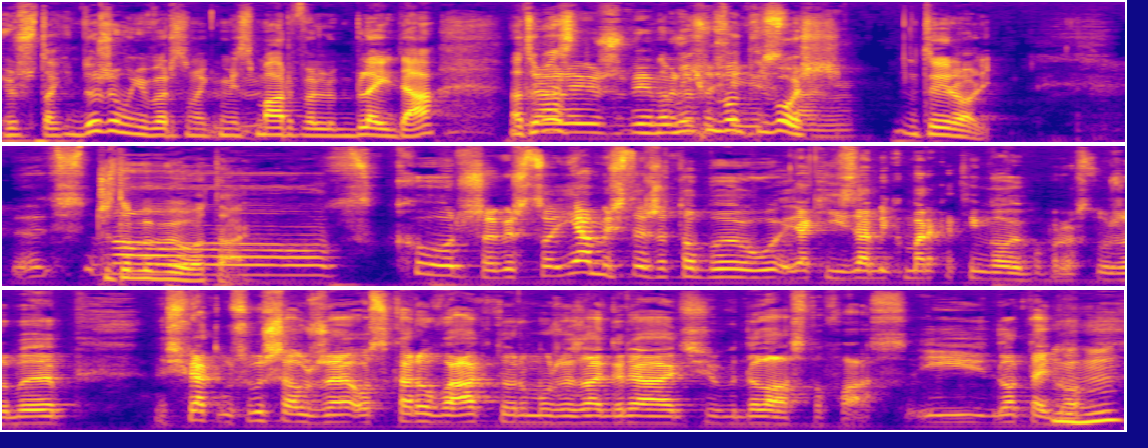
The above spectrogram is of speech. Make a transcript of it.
już w takim dużym uniwersum, jakim jest Marvel Blade'a. Natomiast Mhm. No, już wiemy, no, mieliśmy wątpliwości tej roli. Czy to by było tak? No, kurczę, wiesz co, ja myślę, że to był jakiś zabieg marketingowy po prostu, żeby świat usłyszał, że Oscarowy aktor może zagrać w The Last of Us. I dlatego. Mhm.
